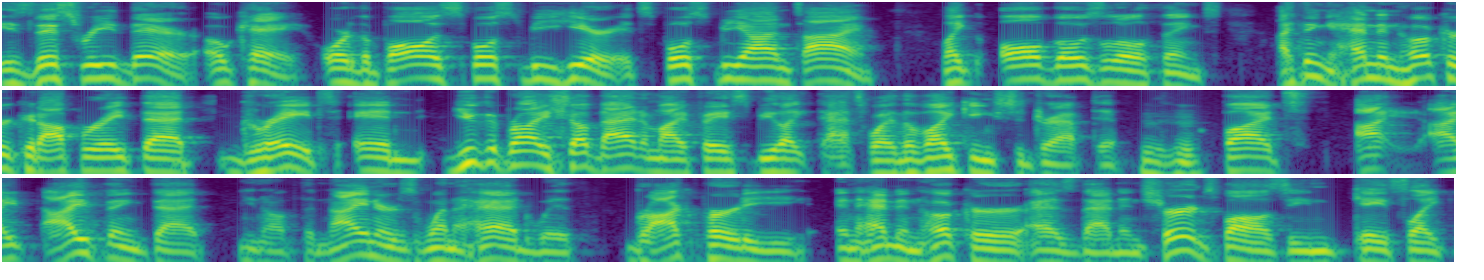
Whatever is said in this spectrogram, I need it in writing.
is this read there? Okay. Or the ball is supposed to be here. It's supposed to be on time. Like all those little things. I think Hendon Hooker could operate that great. And you could probably shove that in my face and be like, that's why the Vikings should draft him. Mhm. But I I I think that, you know, if the Niners went ahead with Brock Purdy and Hendon Hooker as that insurance policy in case like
